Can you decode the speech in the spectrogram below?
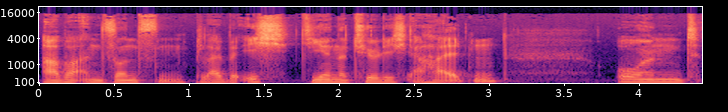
Aber ansonsten bleibe ich dir natürlich erhalten. Und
